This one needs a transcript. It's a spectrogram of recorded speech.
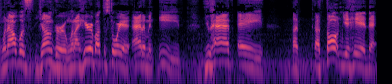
when I was younger, when I hear about the story of Adam and Eve, you have a, a, a thought in your head that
